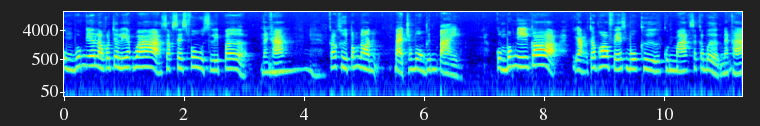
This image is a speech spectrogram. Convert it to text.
กลุ่มพวกนี้เราก็จะเรียกว่า successful sleeper นะคะ ก็คือต้องนอน 8 ชั่วโมงขึ้นไป กลุ่มพวกนี้ก็อย่างเจ้าพ่อ Facebook คือคุณมาร์คซักเกอร์เบิร์กนะคะ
